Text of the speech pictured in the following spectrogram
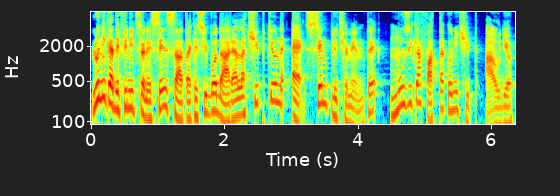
L'unica definizione sensata che si può dare alla chiptune è semplicemente musica fatta con i chip audio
